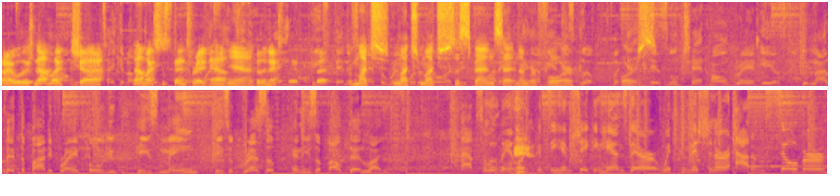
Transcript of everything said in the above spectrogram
All right, well, there's not much, uh, not much suspense right now Yeah. for the next pick, but But much, much, much suspense at number four, of course. This is who Chet Holmgren is. Do not let the body frame fool you. He's mean, he's aggressive, and he's about that life. Absolutely. And look, you can see him shaking hands there with Commissioner Adam Silver.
